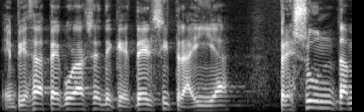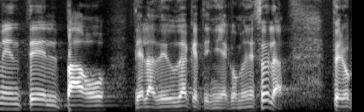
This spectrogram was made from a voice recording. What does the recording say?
empieza a especularse de que Delsi traía presuntamente el pago de la deuda que tenía con Venezuela. Pero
